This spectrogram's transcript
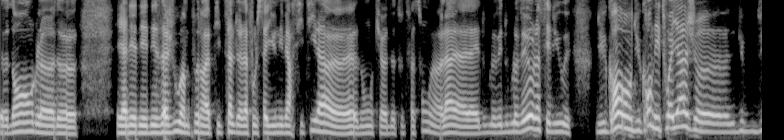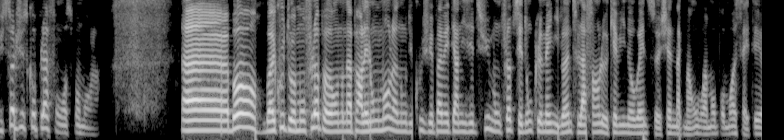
d'angles, de il y a des des des ajouts un peu dans la petite salle de la Full Sail University là, heu, donc de toute façon, là, la WWE, là, c'est du du grand du grand nettoyage, du du sol jusqu'au plafond en ce moment là. Heu, bon, bah, écoute, heu, mon flop, heu, on en a parlé longuement là, donc du coup, je vais pas m'éterniser dessus. Mon flop, c'est donc le main event, la fin, le Kevin Owens, heu, Shane McMahon. Vraiment pour moi, ça a été,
